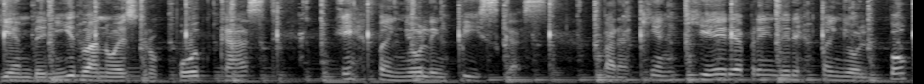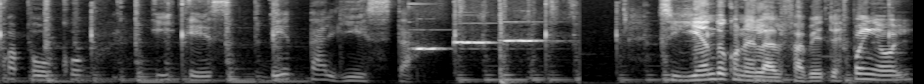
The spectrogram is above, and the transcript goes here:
Bienvenido a nuestro podcast Español en Piscas, para quien quiere aprender español poco a poco y es detallista. Siguiendo con el alfabeto español,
